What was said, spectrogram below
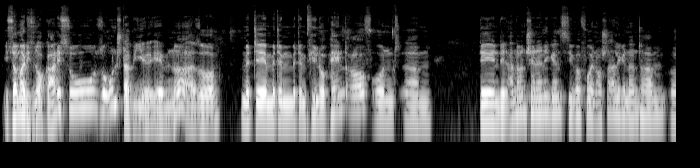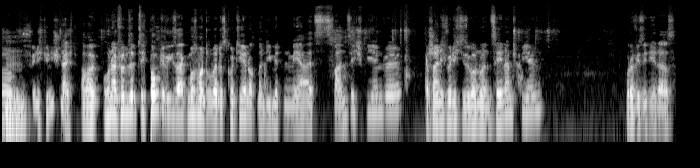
ich sag mal, die sind auch gar nicht so, so unstabil eben, ne? Also mit dem, mit dem, mit dem Feel No Pain drauf und ähm, den, den anderen Shenanigans, die wir vorhin auch schon alle genannt haben, ähm, Mhm. finde ich die nicht schlecht. Aber 175 Punkte, wie gesagt, muss man drüber diskutieren, ob man die mit mehr als 20 spielen will. Wahrscheinlich würde ich die sogar nur in 10ern spielen. Oder wie seht ihr das?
